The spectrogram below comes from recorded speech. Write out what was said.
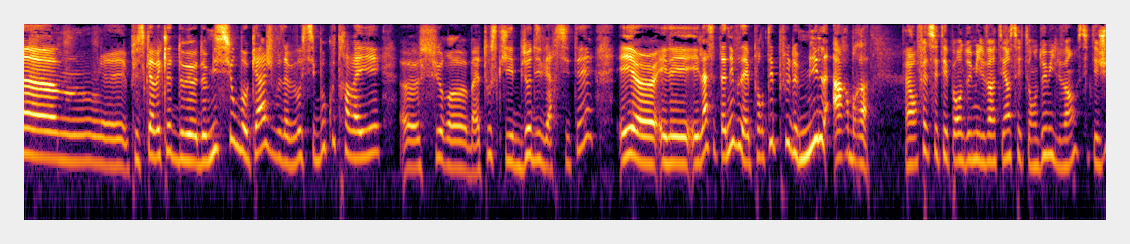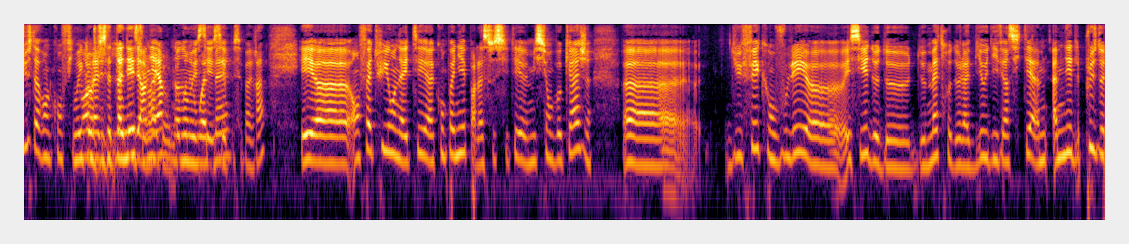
Euh, Puisqu'avec l'aide de, de Mission Bocage, vous avez aussi beaucoup travaillé euh, sur euh, bah, tout ce qui est biodiversité. Et, euh, et, les- et là, cette année, vous avez planté plus de 1000 arbres. Alors en fait, c'était pas en 2021, c'était en 2020. C'était juste avant le confinement. Oui, quand cette année, dernière. non, non, c'est- pas grave. Et euh, en fait, oui, on a été accompagné par la société euh, Mission Bocage. euh, du fait qu'on voulait euh, essayer de, de, de mettre de la biodiversité, am- amener plus de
